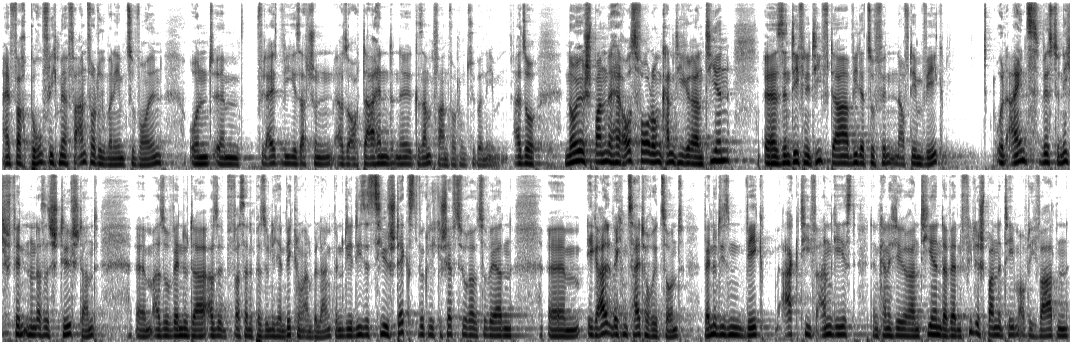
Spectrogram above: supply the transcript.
einfach beruflich mehr Verantwortung übernehmen zu wollen und ähm, vielleicht, wie gesagt, schon also auch dahin eine Gesamtverantwortung zu übernehmen. Also neue spannende Herausforderungen, kann ich dir garantieren, äh, sind definitiv da wiederzufinden auf dem Weg. Und eins wirst du nicht finden, und das ist Stillstand. Ähm, also wenn du da, also was deine persönliche Entwicklung anbelangt, wenn du dir dieses Ziel steckst, wirklich Geschäftsführer zu werden, ähm, egal in welchem Zeithorizont, wenn du diesen Weg aktiv angehst, dann kann ich dir garantieren, da werden viele spannende Themen auf dich warten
